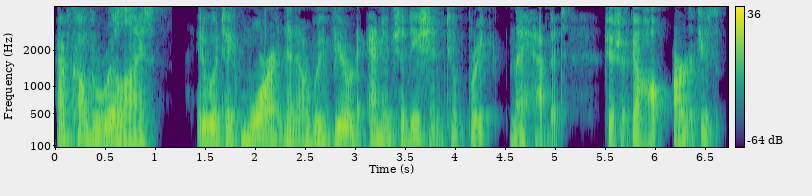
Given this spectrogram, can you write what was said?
I've come to realize it will take more than a revered annual tradition to break my habit. 这是标号二的句子。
